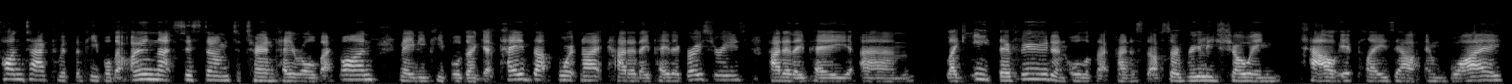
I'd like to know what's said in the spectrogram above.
contact with the people that own that system to turn payroll back on. Maybe people don't get paid that fortnight. How do they pay their groceries? How do they pay um, like eat their food and all of that kind of stuff? So really showing how it plays out and why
